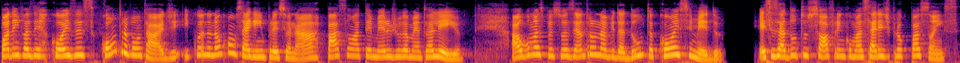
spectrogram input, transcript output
podem fazer coisas contra a vontade e, quando não conseguem impressionar, passam a temer o julgamento alheio. Algumas pessoas entram na vida adulta com esse medo. Esses adultos sofrem com uma série de preocupações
